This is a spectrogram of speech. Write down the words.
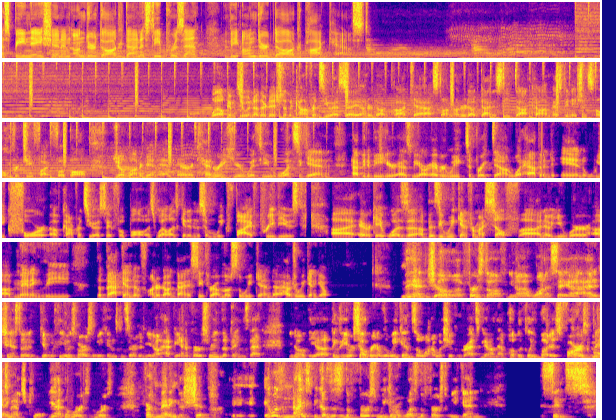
SB Nation and Underdog Dynasty present the Underdog Podcast. Welcome to another edition of the Conference USA Underdog Podcast on UnderdogDynasty.com, SB Nation's home for G5 football. Joe Lonergan and Eric Henry here with you once again. Happy to be here as we are every week to break down what happened in week four of Conference USA football, as well as get into some week five previews. Uh, Eric, it was a, a, busy weekend for myself. Uh, I know you were uh, manning the the back end of Underdog Dynasty throughout most of the weekend. Uh, how'd your weekend go? Man, Joe, uh, first off, you know, I want to say uh, I had a chance to get with you as far as the weekend's concerned and, you know, happy anniversary and the things that, you know, the uh, things that you were celebrating over the weekend. So I want to wish you congrats again on that publicly. But as far as manning the ship, yeah, no worries, no worries. As far as manning the ship, it, it was nice because this is the first weekend or was the first weekend since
